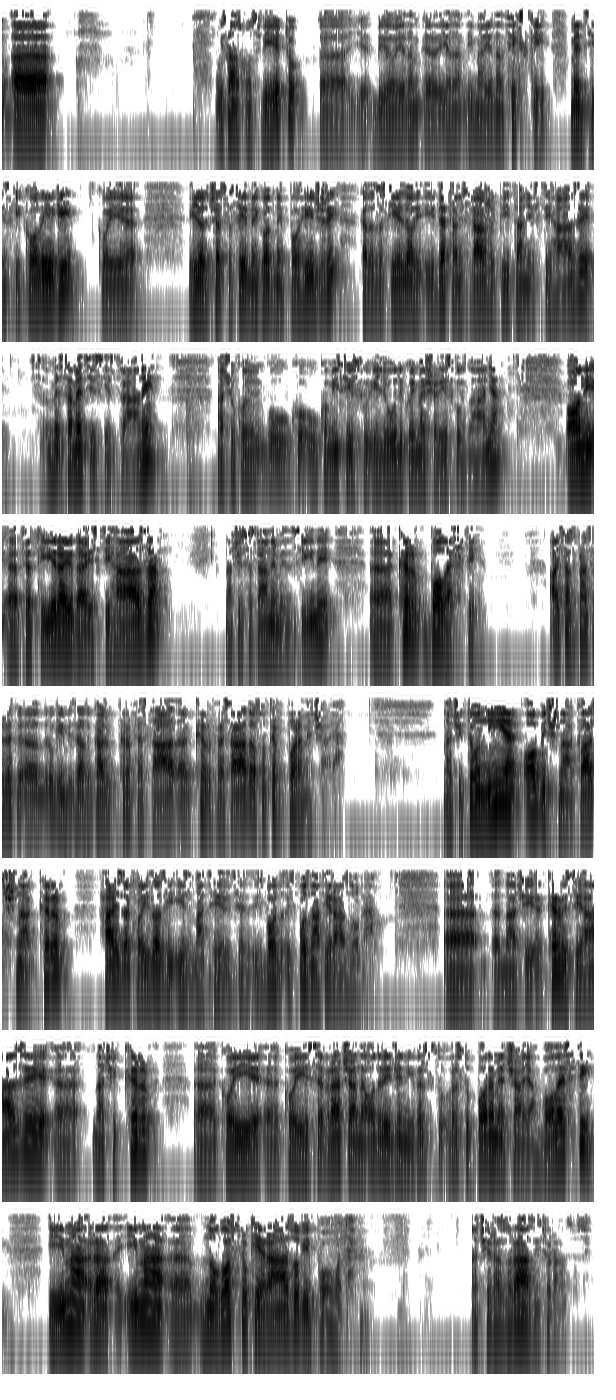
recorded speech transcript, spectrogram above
u islamskom svijetu je bio jedan, e, jedan, ima jedan fikski medicinski kolegi koji je 1407. godine po Hidžri, kada zasjedali i detaljno istražili pitanje istihaze sa medicinske strane, znači u, komisiji su i ljudi koji imaju šarijskog znanja, oni e, tretiraju da je istihaza, znači sa strane medicine, krv bolesti, a islamski pravnici drugim izrazom kažu krv fesada, krv fesada, odnosno krv poremećaja. Znači to nije obična, klasična krv hajza koja izlazi iz materice, iz, poznatih razloga. E, znači krv iz e, znači krv koji, koji se vraća na određeni vrstu, vrstu poremećaja bolesti i ima, ima mnogostruke razloge i povode. Znači raznorazni su razlozi.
